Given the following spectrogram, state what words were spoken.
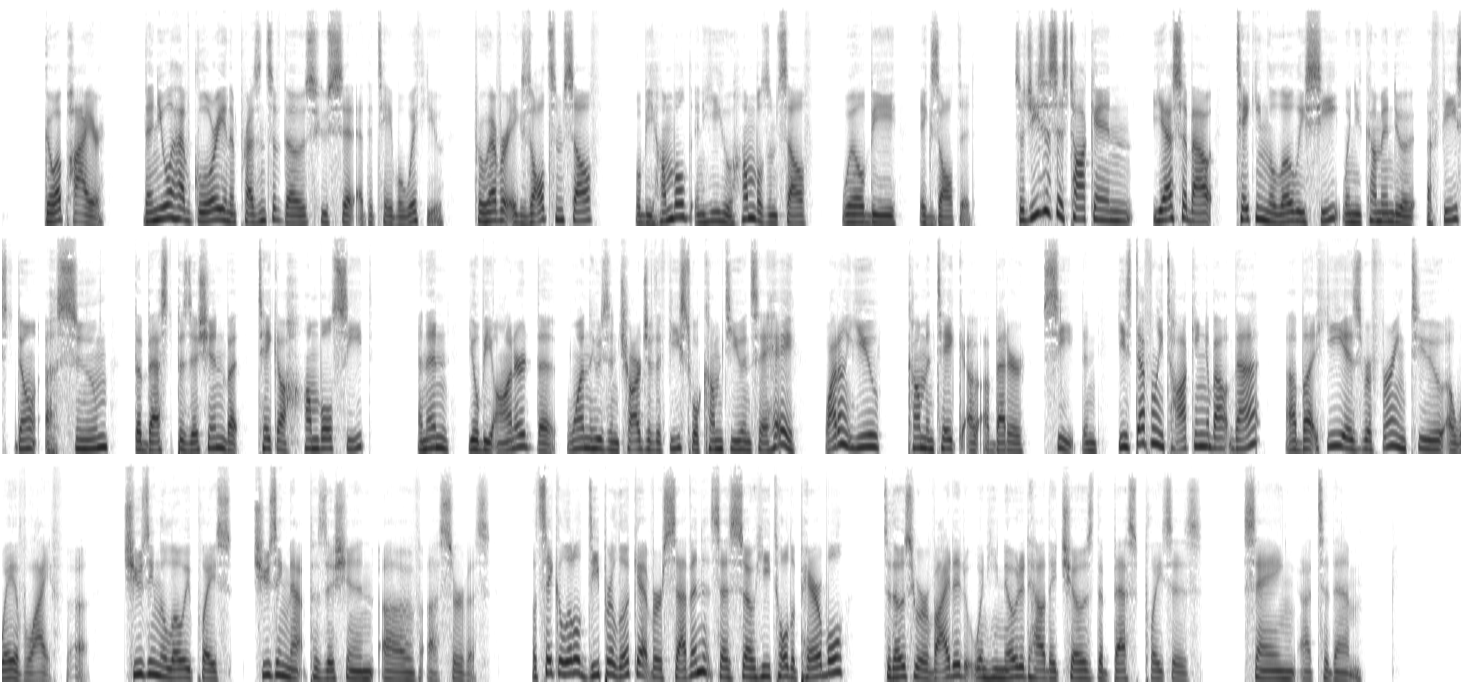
go up higher. Then you will have glory in the presence of those who sit at the table with you. For whoever exalts himself will be humbled, and he who humbles himself will be exalted. So Jesus is talking, yes, about taking the lowly seat when you come into a, a, feast. Don't assume the best position, but take a humble seat. And then you'll be honored. The one who's in charge of the feast will come to you and say, Hey, why don't you come and take a, a better seat? And he's definitely talking about that, uh, but he is referring to a way of life, uh, choosing the lowly place, choosing that position of uh, service. Let's take a little deeper look at verse 7. It says, So he told a parable to those who were invited when he noted how they chose the best places, saying uh, to them,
